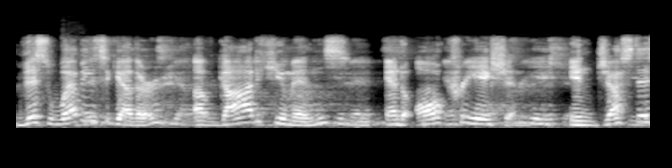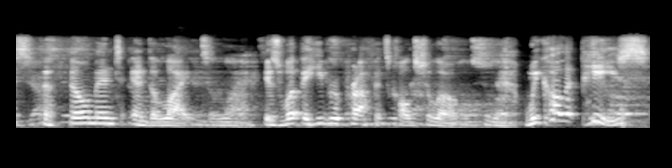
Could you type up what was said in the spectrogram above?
This webbing together of God, humans, and all creation in justice, fulfillment, and delight is what the Hebrew prophets called shalom. We call it peace,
